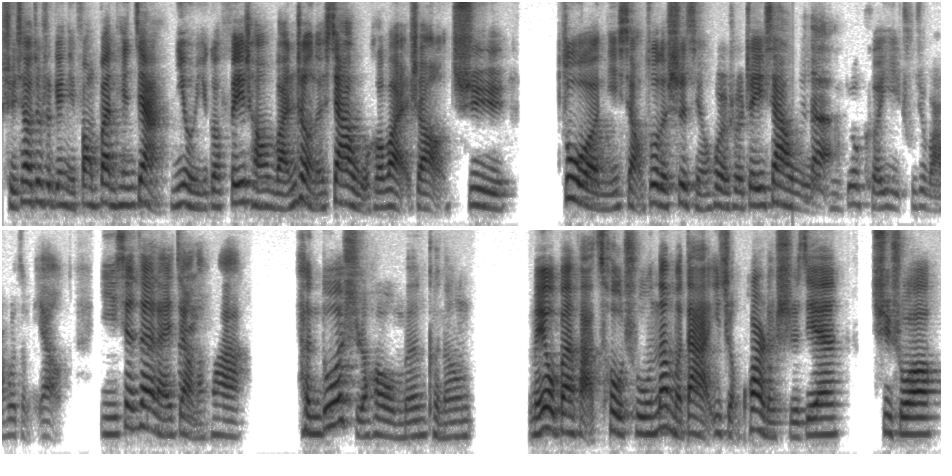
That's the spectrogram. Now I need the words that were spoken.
学校就是给你放半天假，你有一个非常完整的下午和晚上去做你想做的事情，或者说这一下午你就可以出去玩或怎么样。以现在来讲的话，很多时候我们可能没有办法凑出那么大一整块的时间。去说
